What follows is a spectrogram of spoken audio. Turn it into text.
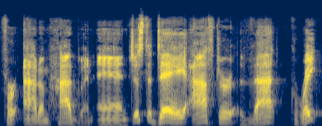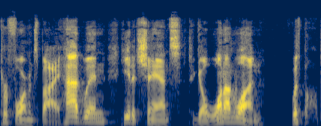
for Adam Hadwin. And just a day after that great performance by Hadwin, he had a chance to go one on one with Bob.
